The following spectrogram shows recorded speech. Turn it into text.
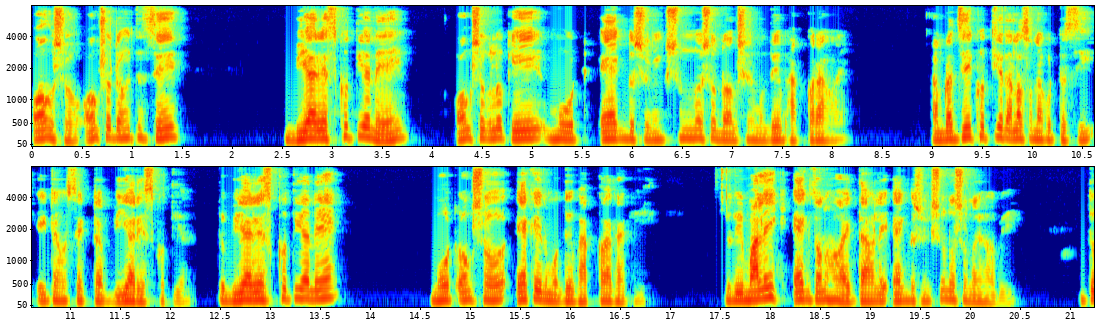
অংশ। অংশটা হইতেছে বিআরএস খতিয়ানে অংশগুলোকে মোট এক দশমিক শূন্য শূন্য অংশের মধ্যে ভাগ করা হয়। আমরা যে খতিয়ান আলোচনা করতেছি, এইটা হচ্ছে একটা বিআরএস খতিয়ান। তো বিআরএস খতিয়ানে মোট অংশ একের মধ্যে ভাগ করা থাকে। যদি মালিক একজন হয়, তাহলে এক দশমিক শূন্য শূন্য হবে। কিন্তু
